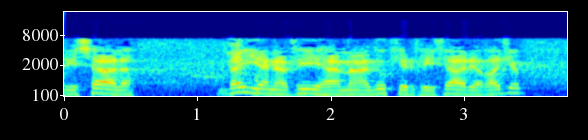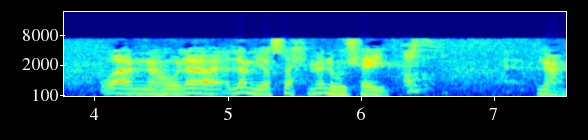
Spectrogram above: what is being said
رسالة بين فيها ما ذكر في شهر رجب وأنه لا لم يصح منه شيء. نعم.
